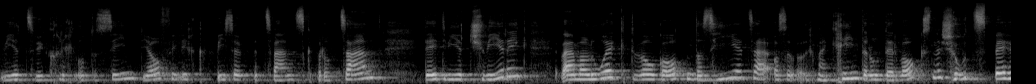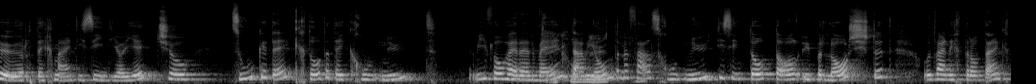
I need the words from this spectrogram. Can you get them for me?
wird es wirklich, oder sind ja vielleicht bis etwa 20 Prozent, dort wird es schwierig. Wenn man schaut, wo geht denn das hier jetzt? Also ich meine, Kinder- und Erwachsenenschutzbehörden, ich meine, die sind ja jetzt schon zugedeckt, oder? Dort kommt nichts. Wie vorher erwähnt, auch in anderen Fällen, es kommt nichts, die sind total überlastet. Und wenn ich daran denke,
